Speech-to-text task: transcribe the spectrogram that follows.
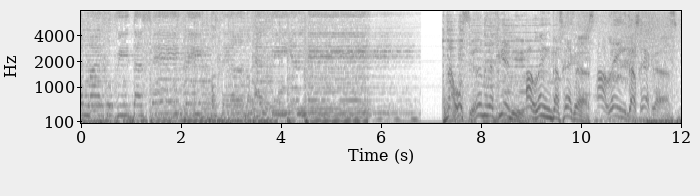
A mais ouvida sempre, Oceano FM. Na Oceano FM, além das regras, além das regras.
